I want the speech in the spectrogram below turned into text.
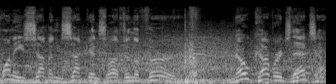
27 seconds left in the third. No coverage that time.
